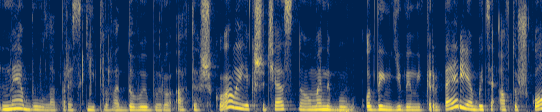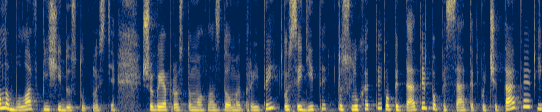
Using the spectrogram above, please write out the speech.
не була прискіплива до вибору автошколи. Якщо чесно, у мене був один єдиний критерій, аби ця автошкола була в пішій доступності, щоб я просто могла з дому прийти, посидіти, послухати, попитати, пописати, почитати і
